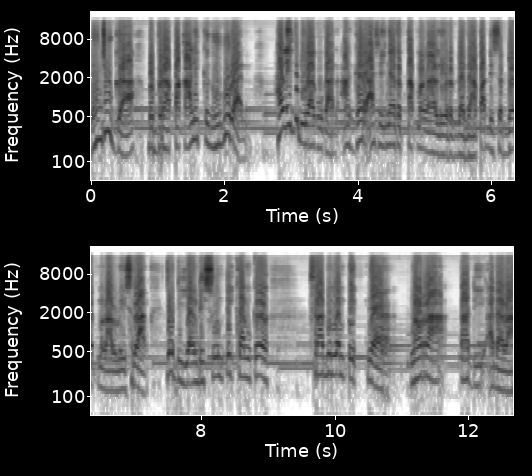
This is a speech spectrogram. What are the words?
dan juga beberapa kali keguguran. Hal itu dilakukan agar asinya tetap mengalir dan dapat disedot melalui selang. Jadi yang disuntikan ke serabi lempitnya Nora tadi adalah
